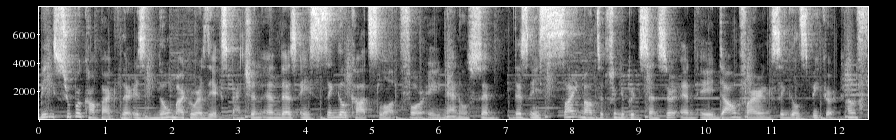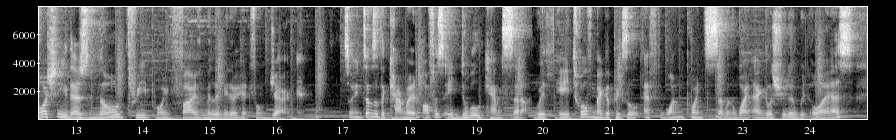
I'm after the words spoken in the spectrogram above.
Being super compact, there is no microSD expansion and there's a single card slot for a nano SIM. There's a side-mounted fingerprint sensor and a down-firing single speaker. Unfortunately, there's no 3.5mm headphone jack. So in terms of the camera, it offers a dual cam setup with a 12 megapixel f1.7 wide-angle shooter with OIS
